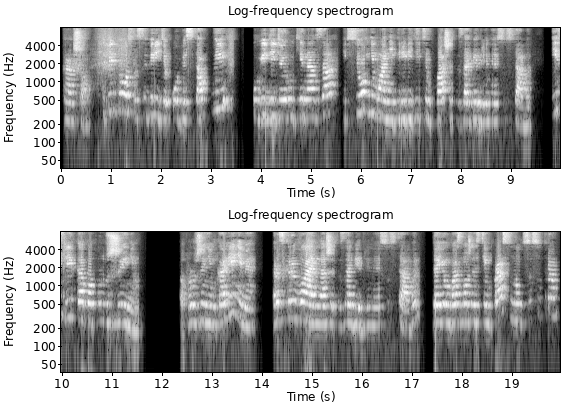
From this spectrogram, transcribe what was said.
Хорошо. Теперь просто соберите обе стопы Уведите руки назад и все внимание переведите в ваши тазобедренные суставы. И слегка попружиним. Попружиним коленями, раскрываем наши тазобедренные суставы, даем возможность им проснуться с утра.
